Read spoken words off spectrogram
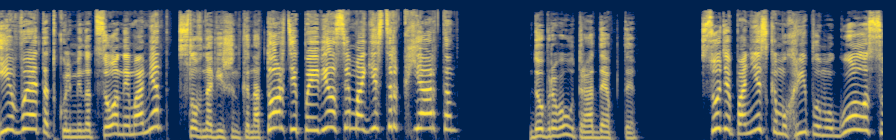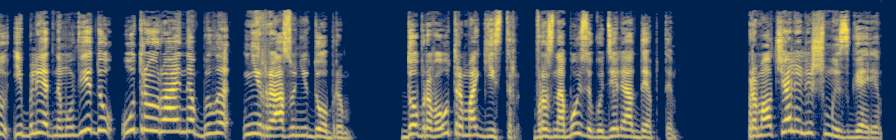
И в этот кульминационный момент, словно вишенка на торте, появился магистр Кьяртон. «Доброго утра, адепты!» Судя по низкому хриплому голосу и бледному виду, утро у Райна было ни разу не добрым. «Доброго утра, магистр!» В разнобой загудели адепты. Промолчали лишь мы с Гэри.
